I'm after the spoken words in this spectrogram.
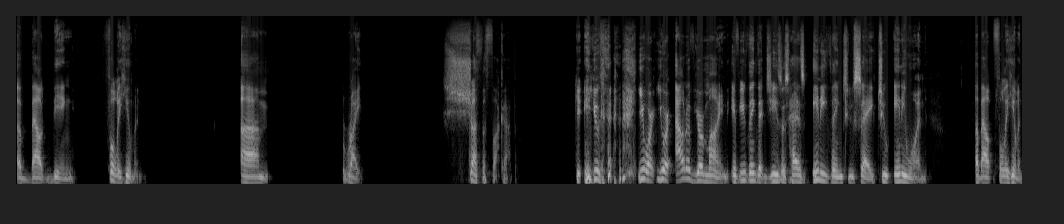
about being fully human. Um, right. Shut the fuck up. You you are you are out of your mind if you think that Jesus has anything to say to anyone about fully human.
